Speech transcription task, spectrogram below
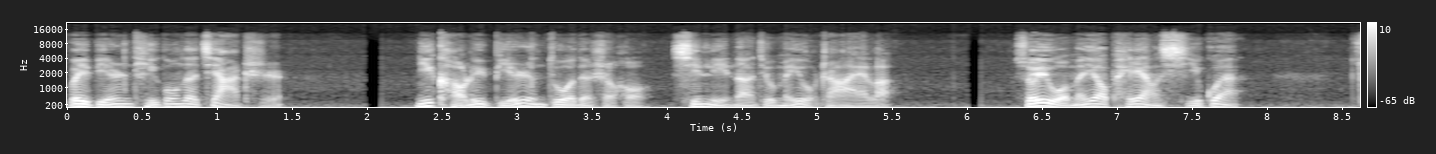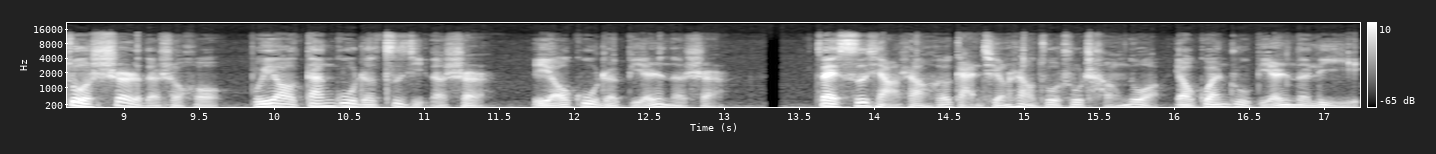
为别人提供的价值，你考虑别人多的时候，心里呢就没有障碍了。所以我们要培养习惯，做事儿的时候不要单顾着自己的事儿。也要顾着别人的事儿，在思想上和感情上做出承诺，要关注别人的利益。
